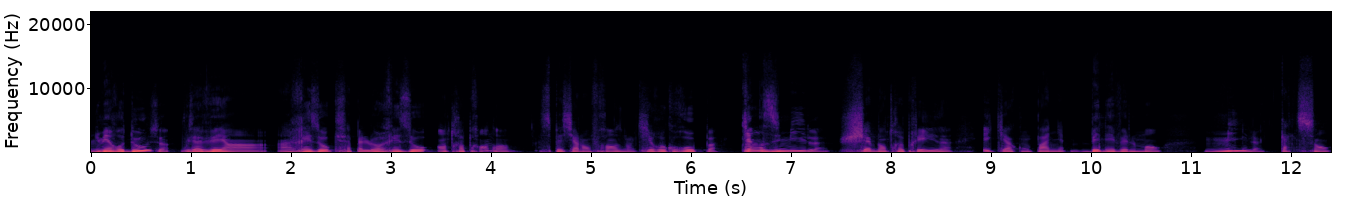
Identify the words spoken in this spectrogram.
Numéro 12, vous avez un, réseau qui s'appelle le réseau Entreprendre, spécial en France, donc qui regroupe 15 000 chefs d'entreprise et qui accompagne bénévolement 1400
